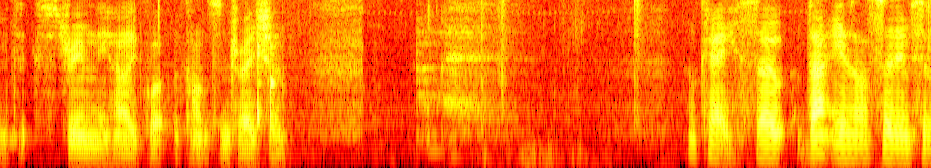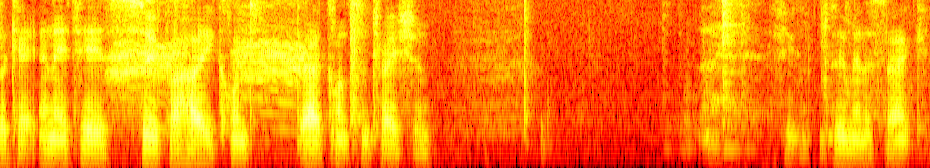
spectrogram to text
It's extremely high concentration. Okay, so that is our sodium silicate and it is super high uh, concentration. If you zoom in a sec,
